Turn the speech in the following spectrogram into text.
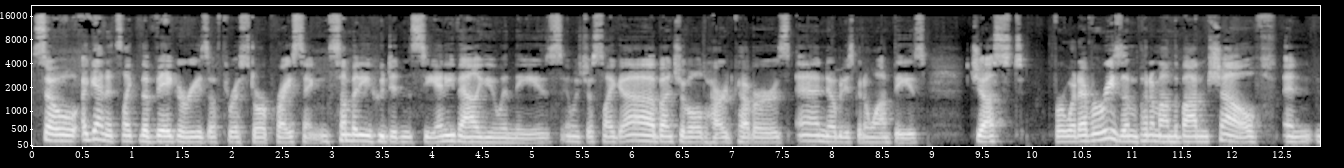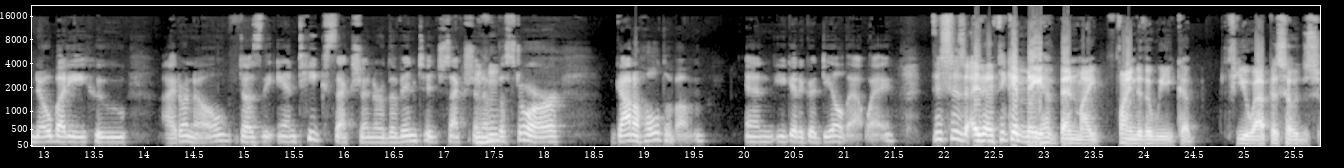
So again, it's like the vagaries of thrift store pricing. Somebody who didn't see any value in these and was just like, ah, a bunch of old hardcovers, and nobody's going to want these. Just for whatever reason, put them on the bottom shelf, and nobody who I don't know does the antique section or the vintage section Mhm. of the store got a hold of them, and you get a good deal that way. This is, I think it may have been my find of the week a few episodes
